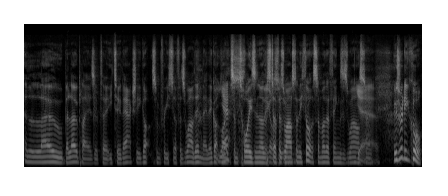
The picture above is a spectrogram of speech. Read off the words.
below below players of 32. They actually got some free stuff as well, didn't they? They got like some toys and other stuff as well. So they thought of some other things as well. So yeah, it was really cool.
